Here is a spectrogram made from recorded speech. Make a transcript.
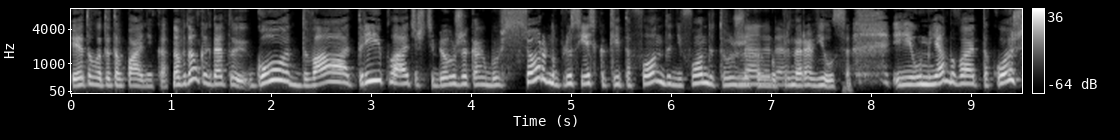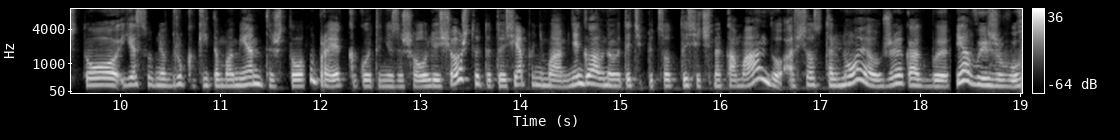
и это вот эта паника. Но потом, когда ты год, два, три платишь, тебе уже как бы все равно, плюс есть какие-то фонды, не фонды, ты уже да, как да, бы да. приноровился. И у меня бывает такое, что если у меня вдруг какие-то моменты, что ну, проект какой-то не зашел или еще что-то. То есть я понимаю, мне главное вот эти 500 тысяч на команду, а все остальное уже как бы я выживу,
